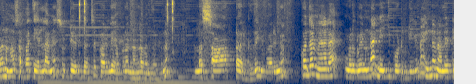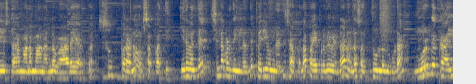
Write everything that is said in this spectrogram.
இப்போ நம்ம சப்பாத்தி எல்லாமே சுட்டு எடுத்து வச்சு பாருங்கள் எவ்வளோ நல்லா வந்திருக்குன்னு. நல்லா சாஃப்டாக இருக்குது. இங்கே பாருங்கள் கொஞ்சம் மேலே உங்களுக்கு வேணும்னா நெய் போட்டுக்கிட்டிங்கன்னா இன்னும் நல்ல டேஸ்ட்டாக மணமாக நல்ல வாடையாக இருக்கும். சூப்பரான ஒரு சப்பாத்தி. இது வந்து சின்ன குழந்தைங்கலேருந்து பெரியவங்கலேருந்து சாப்பிடலாம். பயப்படவே வேண்டாம். நல்லா சத்து உள்ளது கூட. முருங்கைக்காய்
